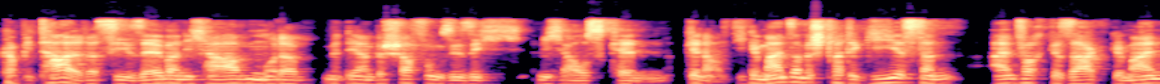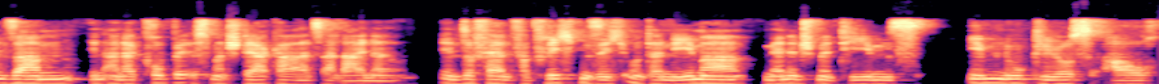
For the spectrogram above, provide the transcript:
Kapital, das sie selber nicht haben oder mit deren Beschaffung sie sich nicht auskennen. Genau. Die gemeinsame Strategie ist dann einfach gesagt, gemeinsam in einer Gruppe ist man stärker als alleine. Insofern verpflichten sich Unternehmer, Managementteams im Nukleus auch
